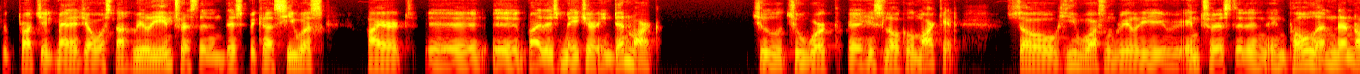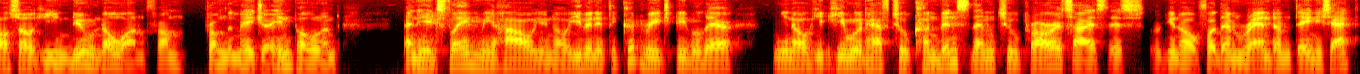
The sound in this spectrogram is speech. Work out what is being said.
the project manager was not really interested in this because he was hired uh, uh, by this major in Denmark to to work uh, his local market. So he wasn't really interested in, in Poland, and also he knew no one from from the major in Poland. And he explained me how you know even if he could reach people there, you know, he, he would have to convince them to prioritize this, you know, for them random Danish act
